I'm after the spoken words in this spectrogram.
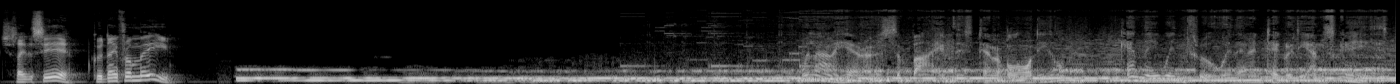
Just like to say, good night from me. Will our heroes survive this terrible ordeal? Can they win through with their integrity unscathed?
